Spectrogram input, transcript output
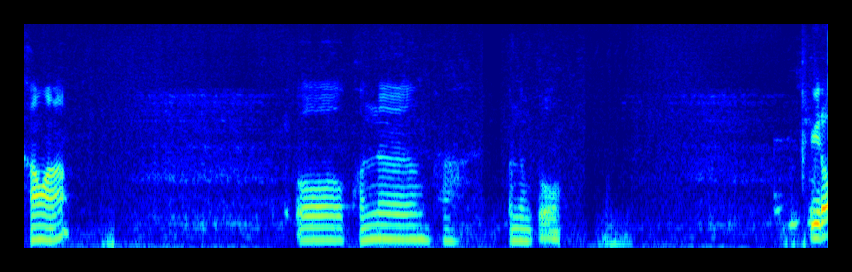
강화. 어, 권능, 아, 권능 또. 위로?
